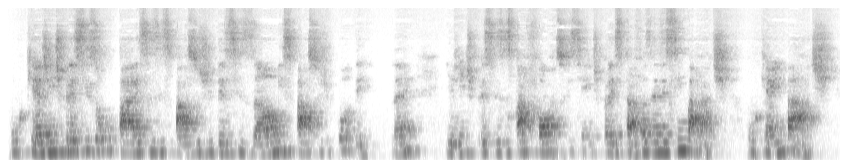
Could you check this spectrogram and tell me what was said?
Porque a gente precisa ocupar esses espaços de decisão e espaços de poder, né? E a gente precisa estar forte o suficiente para estar fazendo esse embate, porque é embate.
